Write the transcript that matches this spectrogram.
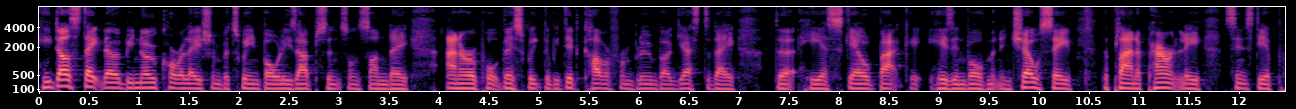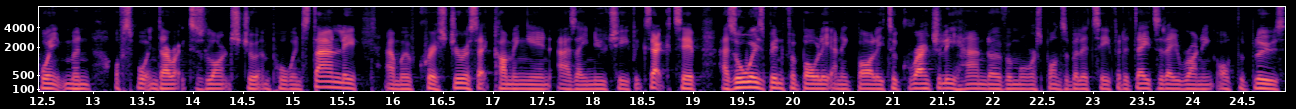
He does state there would be no correlation between Boehly's absence on Sunday and a report this week that we did cover from Bloomberg yesterday that he has scaled back his involvement in Chelsea. The plan, apparently, since the appointment of sporting directors Laurence Stewart and Paul Winstanley, and with Chris Jurasek coming in as a new chief executive, has always been for Boehly and Eghbali to gradually hand over more responsibility for the day to day running of the Blues.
